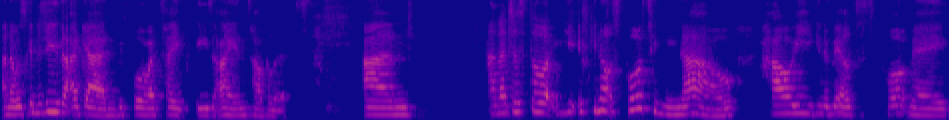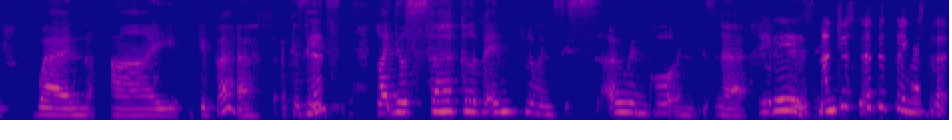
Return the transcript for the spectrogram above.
And I was going to do that again before I take these iron tablets. And and I just thought, if you're not supporting me now, how are you going to be able to support me when I give birth because yeah. it's like your circle of influence is so important, isn't it? It is, and just other things that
